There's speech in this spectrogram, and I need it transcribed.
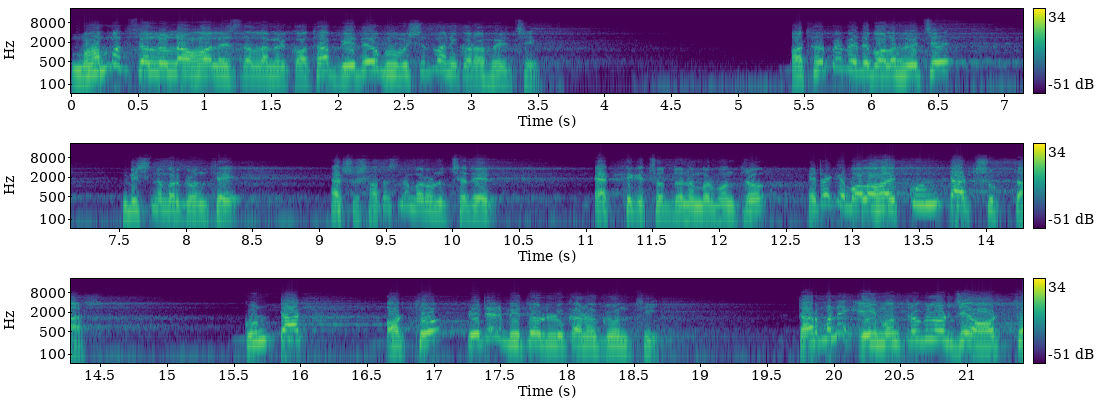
মোহাম্মদ সাল্লাহ সাল্লামের কথা বেদেও ভবিষ্যৎবাণী করা হয়েছে। অথর্ব বেদে বলা হয়েছে, বিশ নম্বর গ্রন্থে একশো সাতাশ নম্বর অনুচ্ছেদের এক থেকে চোদ্দ নম্বর মন্ত্র, এটাকে বলা হয় কুন্টাক সুক্তাস। কুন্টাক অর্থ পেটের ভিতর লুকানো গ্রন্থি। তার মানে এই মন্ত্রগুলোর যে অর্থ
